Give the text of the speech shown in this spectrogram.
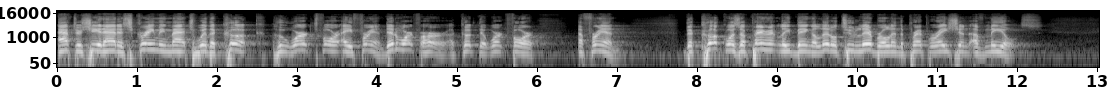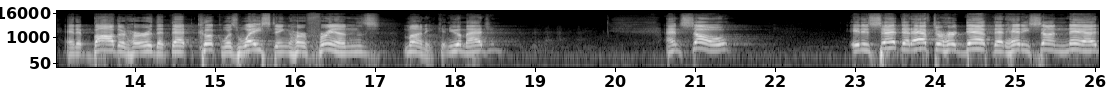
after she had had a screaming match with a cook who worked for a friend. Didn't work for her, a cook that worked for a friend. The cook was apparently being a little too liberal in the preparation of meals and it bothered her that that cook was wasting her friend's money. Can you imagine? And so, it is said that after her death, that Hetty's son Ned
